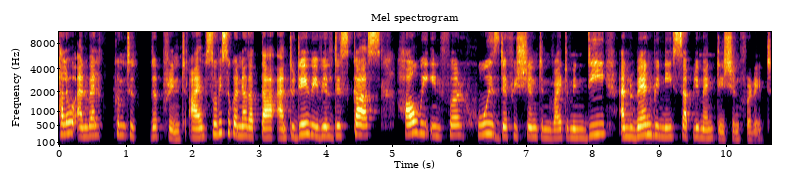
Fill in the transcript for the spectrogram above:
Hello and welcome to The Print. I am Sumi Sukanya Dutta and today we will discuss how we infer who is deficient in vitamin D and when we need supplementation for it.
